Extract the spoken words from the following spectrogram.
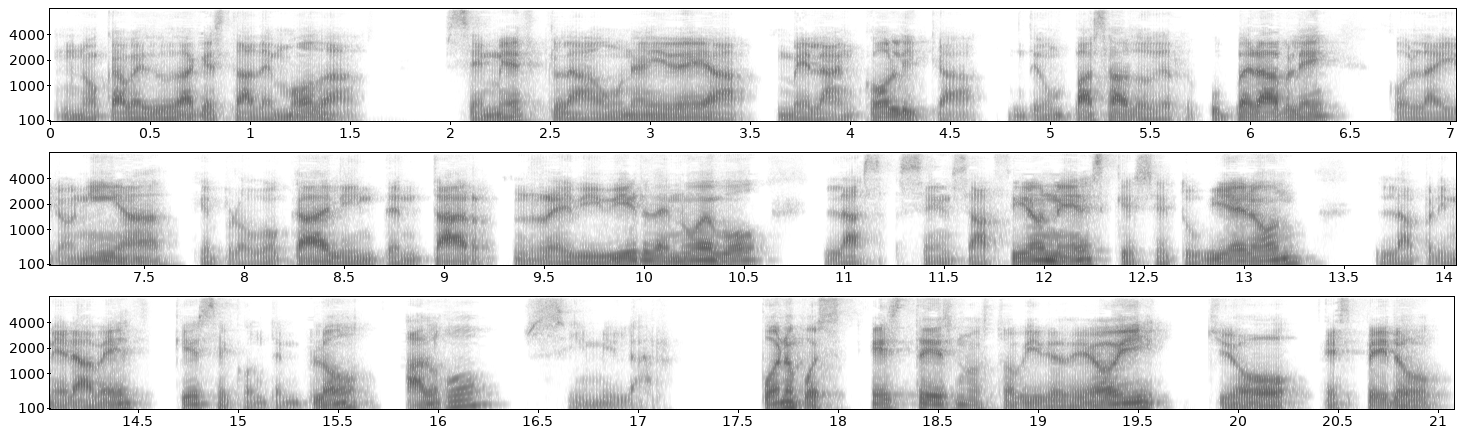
no cabe duda que está de moda. Se mezcla una idea melancólica de un pasado irrecuperable con la ironía que provoca el intentar revivir de nuevo las sensaciones que se tuvieron la primera vez que se contempló algo similar. Bueno, pues este es nuestro vídeo de hoy. Yo espero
